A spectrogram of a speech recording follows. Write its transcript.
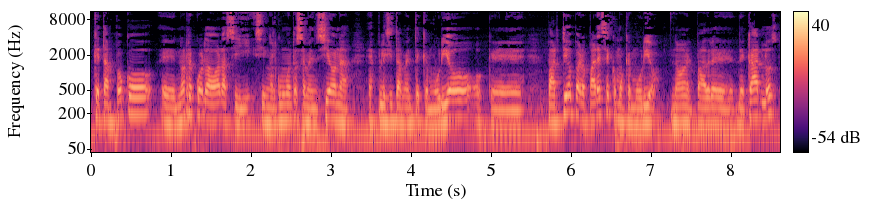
que tampoco, eh, no recuerdo ahora si, si en algún momento se menciona explícitamente que murió o que partió, pero parece como que murió, ¿no? El padre de, Carlos,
